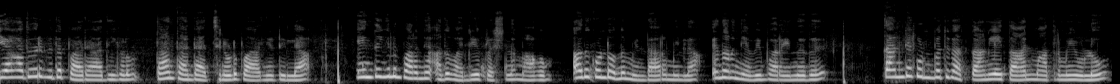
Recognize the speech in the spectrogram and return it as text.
യാതൊരുവിധ പരാതികളും താൻ തന്റെ അച്ഛനോട് പറഞ്ഞിട്ടില്ല. എന്തെങ്കിലും പറഞ്ഞാൽ അത് വലിയ പ്രശ്നമാകും. അതുകൊണ്ടൊന്നും മിണ്ടാറുമില്ല എന്നാണ് നെവി പറയുന്നത്. തന്റെ കുടുംബത്തിൽ അത്താണിയായി താൻ മാത്രമേ ഉള്ളൂ.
